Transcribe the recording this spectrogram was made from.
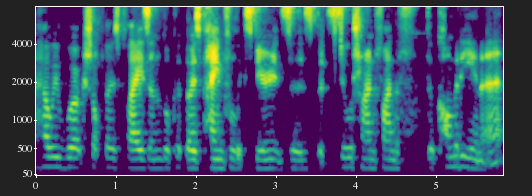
how we workshop those plays and look at those painful experiences but still try and find the, the comedy in it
